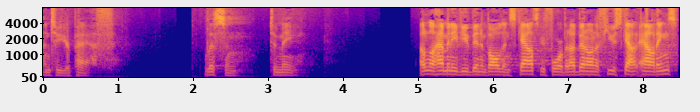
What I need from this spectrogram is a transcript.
unto your path. Listen to me. I don't know how many of you have been involved in scouts before, but I've been on a few scout outings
